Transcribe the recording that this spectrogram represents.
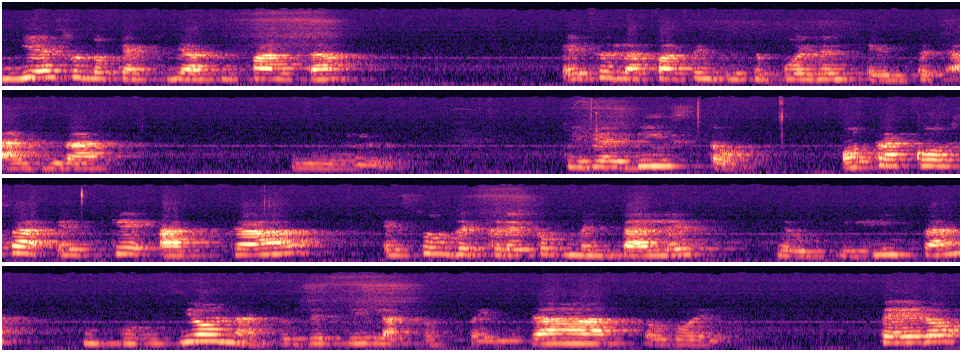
Y eso es lo que aquí hace falta. Esa es la parte en que se pueden ayudar. Y, yo he visto. Otra cosa es que acá esos decretos mentales se utilizan y funcionan, es decir, la prosperidad, todo eso. Pero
